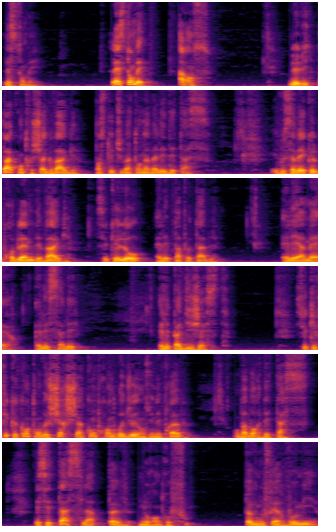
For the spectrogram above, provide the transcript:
Laisse tomber. Laisse tomber. Avance. Ne lutte pas contre chaque vague parce que tu vas t'en avaler des tasses. Et vous savez que le problème des vagues, c'est que l'eau, elle n'est pas potable. Elle est amère, elle est salée. Elle n'est pas digeste. Ce qui fait que quand on veut chercher à comprendre Dieu dans une épreuve, on va boire des tasses. Et ces tasses-là peuvent nous rendre fous, peuvent nous faire vomir,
